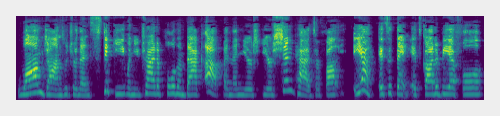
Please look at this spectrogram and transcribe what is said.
long johns, which are then sticky when you try to pull them back up, and then your your shin pads are falling. Yeah, it's a thing. It's got to be a full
